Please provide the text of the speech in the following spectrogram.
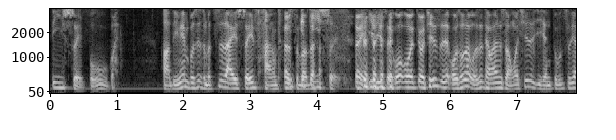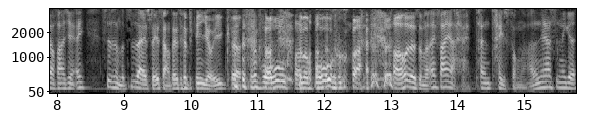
滴水博物馆。啊，里面不是什么自来水厂的什么的，一滴水，对，一滴水。我我我其实我说我是台湾省，我其实以前读资料发现，哎，是不是什么自来水厂在这边有一个 博物馆，什么博物馆啊，或者什么？哎，发现哎，太太怂了，人家是那个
